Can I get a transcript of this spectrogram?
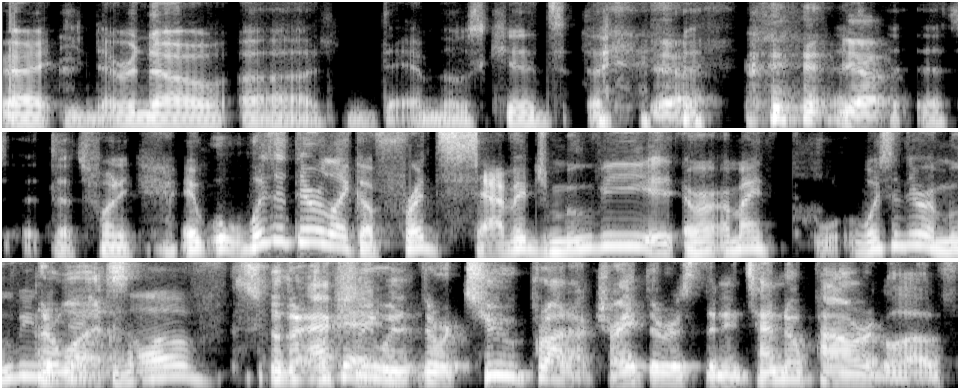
right. You never know. Uh, damn those kids. yeah. yeah. That's that's funny. It, wasn't there like a Fred Savage movie? Or am I? Wasn't there a movie there was. glove? So there actually okay. was. There were two products, right? There was the Nintendo Power Glove,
